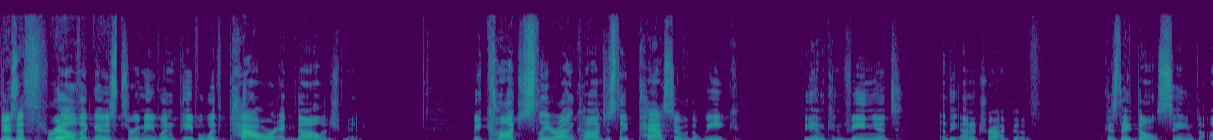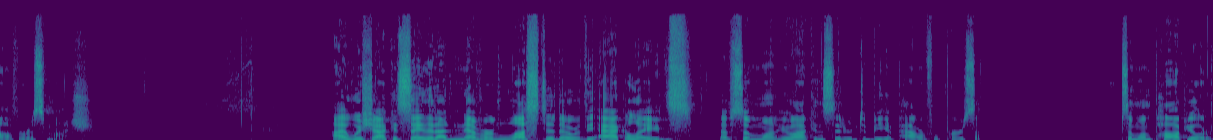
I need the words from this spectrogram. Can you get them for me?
There's a thrill that goes through me when people with power acknowledge me. We consciously or unconsciously pass over the weak, the inconvenient, and the unattractive because they don't seem to offer us much. I wish I could say that I'd never lusted over the accolades of someone who I considered to be a powerful person, someone popular.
